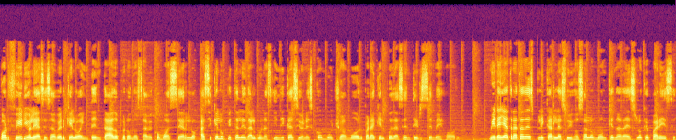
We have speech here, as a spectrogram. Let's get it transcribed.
Porfirio le hace saber que lo ha intentado pero no sabe cómo hacerlo, así que Lupita le da algunas indicaciones con mucho amor para que él pueda sentirse mejor. Mireya trata de explicarle a su hijo Salomón que nada es lo que parece,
